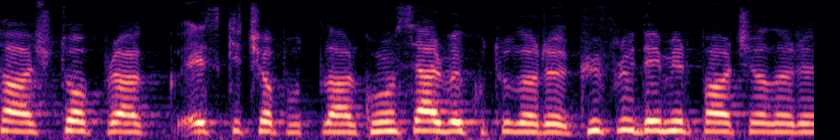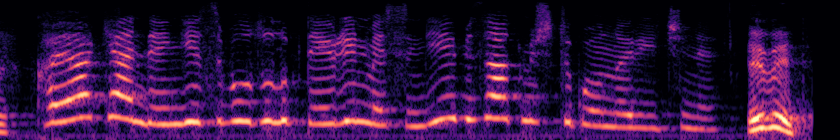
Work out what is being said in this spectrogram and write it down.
Taş, toprak, eski çaputlar, konserve kutuları, küflü demir parçaları. Kayarken dengesi bozulup devrilmesin diye biz atmıştık onları içine. Evet,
